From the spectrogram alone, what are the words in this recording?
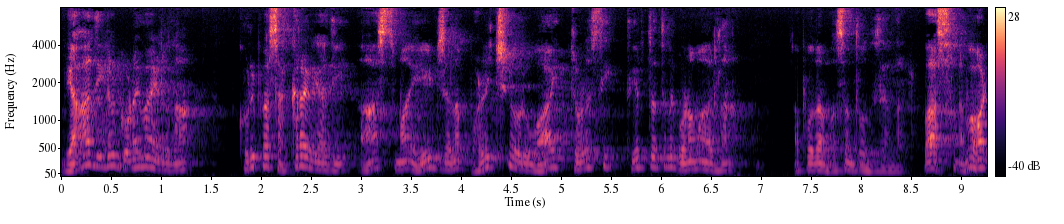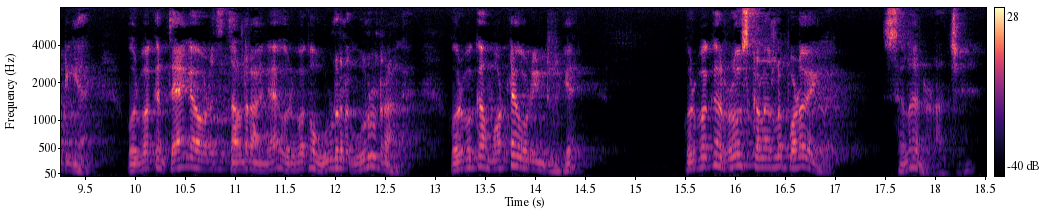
வியாதிகள் குணமாயிடுறதான் குறிப்பாக சக்கரை வியாதி ஆஸ்துமா எய்ட்ஸ் எல்லாம் பழிச்சு ஒரு வாய் துளசி தீர்த்தத்தில் குணமாகலாம் அப்போது தான் வசந்த் வந்து சேர்ந்தார். வாஸ் நம்ப மாட்டீங்க. ஒரு பக்கம் தேங்காய் உடைச்சி தள்ளுறாங்க ஒரு பக்கம் உருள் உருள்றாங்க. ஒரு பக்கம் மொட்டை ஓடின்ட்டுருக்கு இருக்கு. ஒரு பக்கம் ரோஸ் கலரில் புடவைகள். சில என்னடாச்சு?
